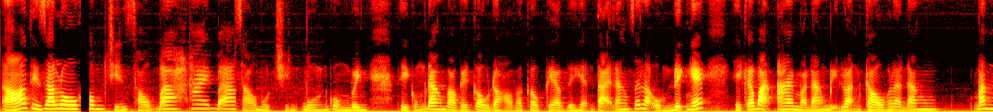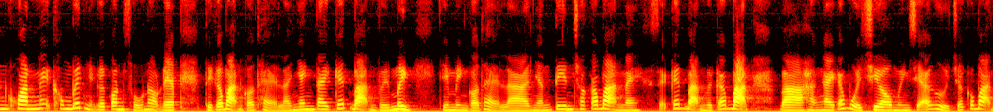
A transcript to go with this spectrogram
Đó, thì zalo 0963236194 của mình thì cũng đang vào cái cầu đỏ và cầu kèo thì hiện tại đang rất là ổn định ấy. Thì các bạn ai mà đang bị loạn cầu hay là đang băn khoăn ấy, không biết những cái con số nào đẹp thì các bạn có thể là nhanh tay kết bạn với mình. Thì mình có thể là nhắn tin cho các bạn này, sẽ kết bạn với các bạn. Và hàng ngày các buổi chiều mình sẽ gửi cho các bạn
